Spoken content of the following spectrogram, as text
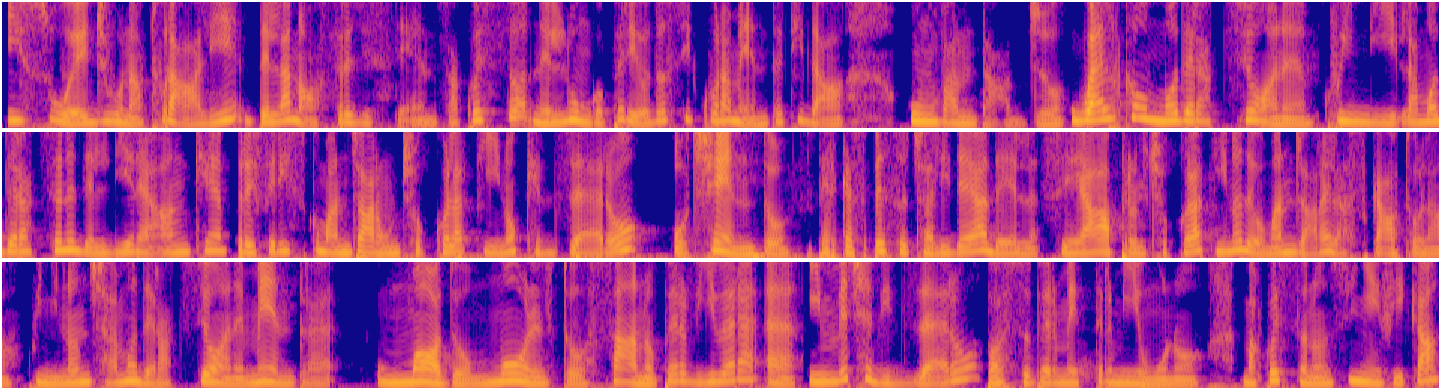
i su e giù naturali della nostra esistenza. Questo nel lungo periodo sicuramente ti dà un vantaggio. Welcome moderazione, quindi la moderazione del dire anche preferisco mangiare un cioccolatino che zero o 100, perché spesso c'è l'idea del se apro il cioccolatino devo mangiare la scatola, quindi non c'è moderazione, mentre un modo molto sano per vivere è invece di zero posso permettermi uno, ma questo non significa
